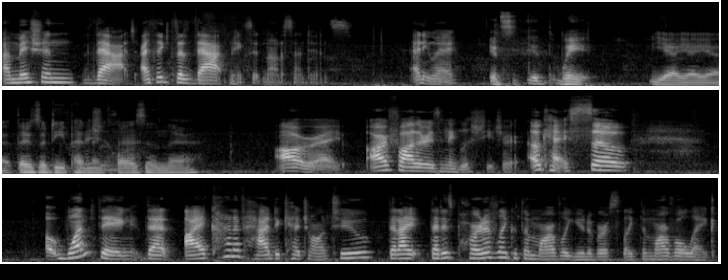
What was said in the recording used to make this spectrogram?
A mission that I think the that makes it not a sentence. Anyway, It's it. Wait, yeah, yeah, yeah. There's a dependent clause in there. all right. Our father is an English teacher. Okay, so uh, one thing that I kind of had to catch on to that I that is part of like the Marvel universe, like the Marvel like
